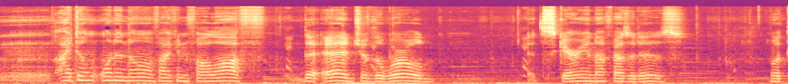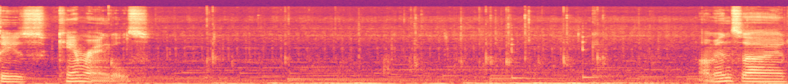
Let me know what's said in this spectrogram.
I don't want to know if I can fall off the edge of the world. It's scary enough as it is with these camera angles. I'm inside.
